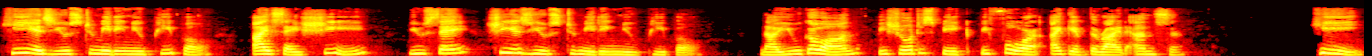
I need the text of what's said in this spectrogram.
he is used to meeting new people. I say she. You say she is used to meeting new people. Now you go on. Be sure to speak before I give the right answer. He.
